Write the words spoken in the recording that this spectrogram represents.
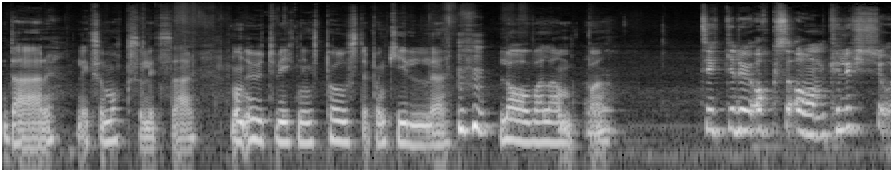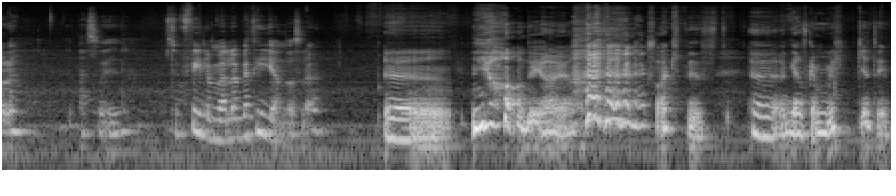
Där liksom också lite så här. Någon utvikningsposter på en kille. Lavalampa. Tycker du också om klyschor? Alltså i typ film eller beteende och sådär? Eh, ja, det gör jag. Faktiskt. Eh, ganska mycket, typ.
